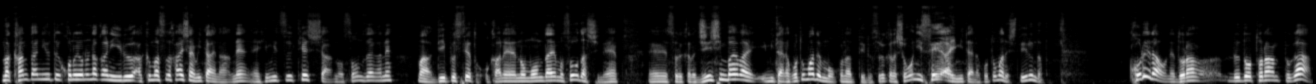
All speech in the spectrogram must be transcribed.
まあ簡単に言うと、この世の中にいる悪魔崇拝者みたいなね、秘密結社の存在がね、まあディープステート、お金の問題もそうだしね、えー、それから人身売買みたいなことまでも行っている。それから小児性愛みたいなことまでしているんだと。これらをね、ドナルド・トランプが、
